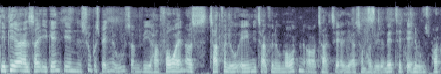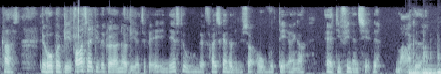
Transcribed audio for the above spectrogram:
Det bliver altså igen en super spændende uge, som vi har foran os. Tak for nu, Amy, tak for nu, Morten, og tak til alle jer, som har lyttet med til denne uges podcast. Det håber vi også, at I vil gøre, når vi er tilbage i næste uge med friske analyser og vurderinger af de finansielle markeder.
